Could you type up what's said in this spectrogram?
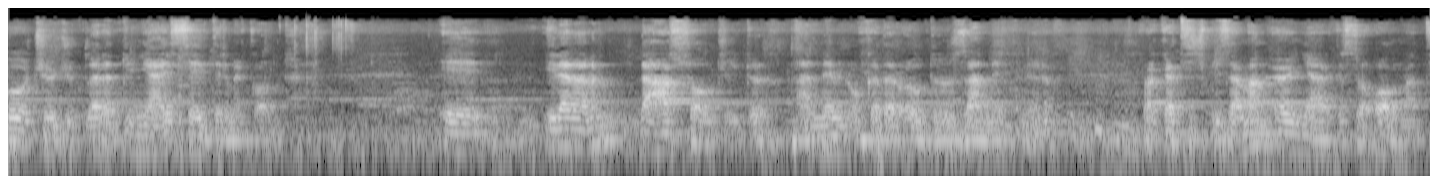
bu çocuklara dünyayı sevdirmek oldu. Ee, İlhan Hanım daha solcuydu. Annemin o kadar olduğunu zannetmiyorum. Fakat hiçbir zaman ön yargısı olmadı.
